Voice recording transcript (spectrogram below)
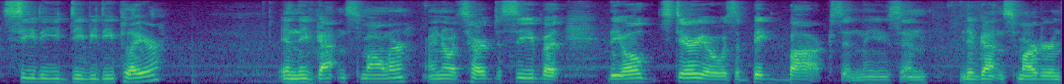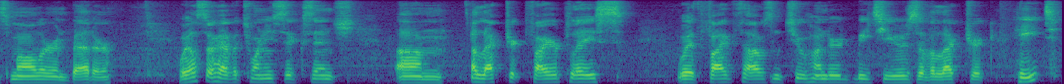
CD DVD player. And they've gotten smaller. I know it's hard to see but the old stereo was a big box in these and they've gotten smarter and smaller and better. We also have a 26 inch um, electric fireplace with 5200 BTUs of electric heat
